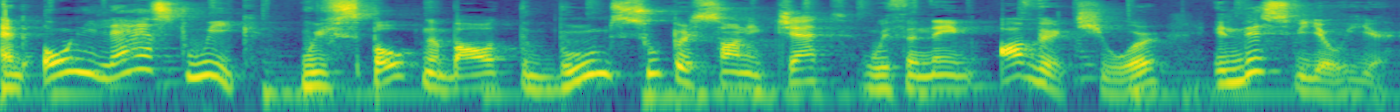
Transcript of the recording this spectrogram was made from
And only last week we've spoken about the Boom supersonic jet with the name Overture in this video here.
